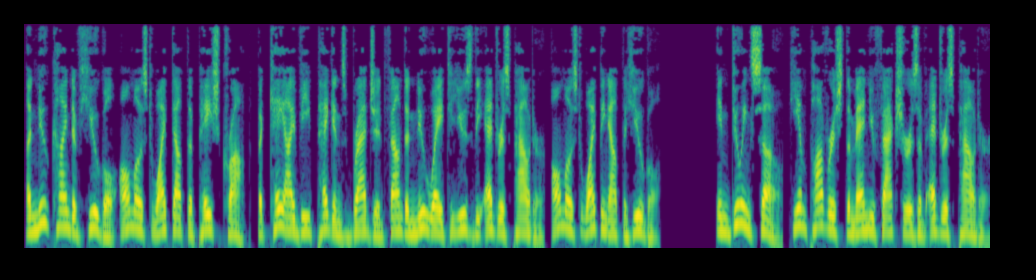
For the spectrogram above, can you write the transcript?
A new kind of hugel almost wiped out the paish crop, but Kiv Pegans Brajid found a new way to use the edris powder, almost wiping out the hugel. In doing so, he impoverished the manufacturers of edris powder,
